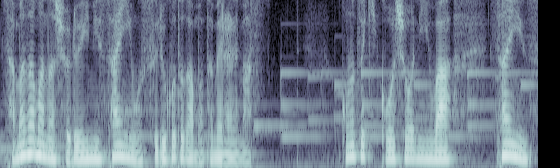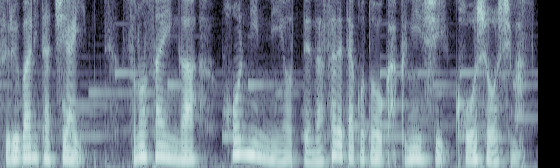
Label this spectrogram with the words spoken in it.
様々な書類にサインをすることが求められます。この時交渉人はサインする場に立ち会い、そのサインが本人によってなされたことを確認し交渉します。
